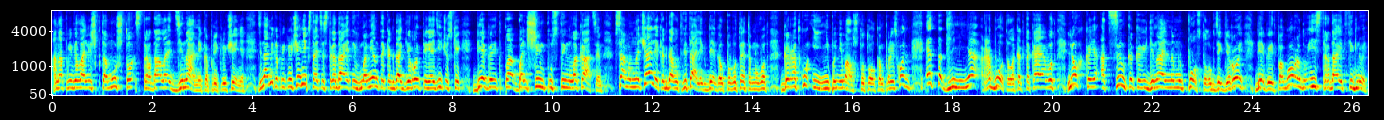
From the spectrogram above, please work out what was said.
Она привела лишь к тому, что страдала динамика приключения. Динамика приключений, кстати, страдает и в моменты, когда герой периодически бегает по большим пустым локациям. В самом начале, когда вот Виталик бегал по вот этому вот городку и не понимал, что толком происходит, это для меня работало как такая вот легкая отсылка к оригинальному постулу, где герой бегает по городу и страдает фигней.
